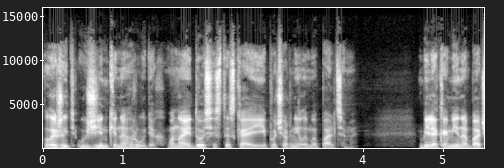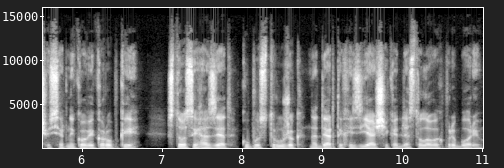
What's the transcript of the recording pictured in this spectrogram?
лежить у жінки на грудях. Вона й досі стискає її почорнілими пальцями. Біля каміна бачу сірникові коробки, стоси газет, купу стружок, надертих із ящика для столових приборів.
